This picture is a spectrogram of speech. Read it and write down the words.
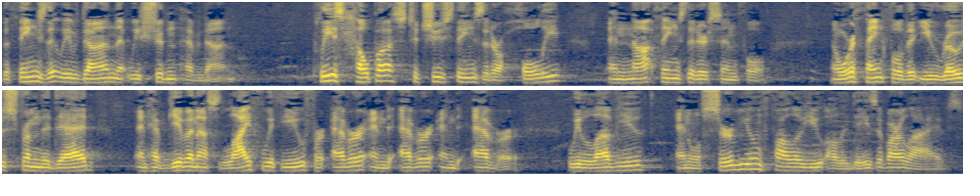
the things that we've done that we shouldn't have done. Please help us to choose things that are holy and not things that are sinful. And we're thankful that you rose from the dead and have given us life with you forever and ever and ever. We love you and will serve you and follow you all the days of our lives.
